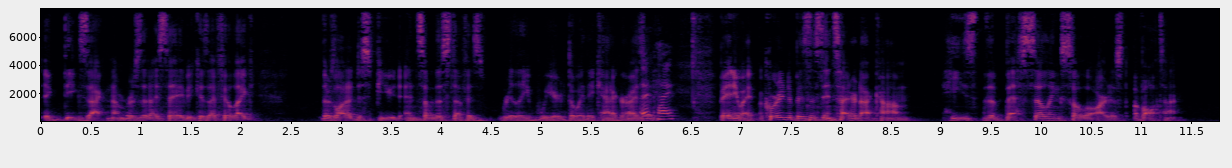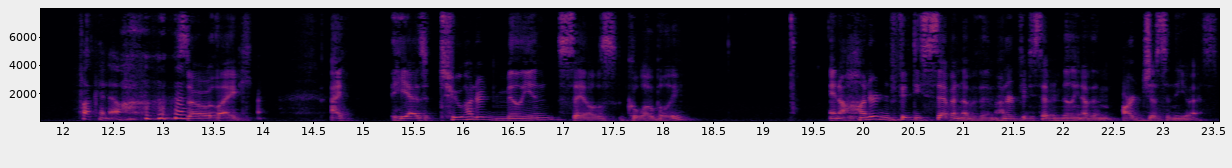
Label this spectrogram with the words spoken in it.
the exact numbers that I say because I feel like there's a lot of dispute and some of this stuff is really weird the way they categorize it. Okay. But anyway, according to businessinsider.com, he's the best-selling solo artist of all time. Fucking hell. so like I he has 200 million sales globally and 157 of them 157 million of them are just in the US.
